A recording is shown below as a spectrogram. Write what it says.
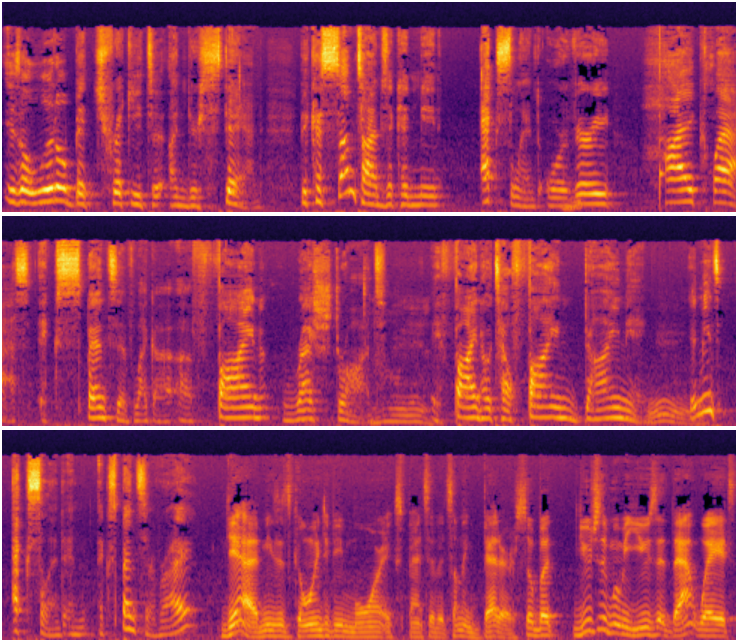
is a little bit tricky to understand because sometimes it can mean excellent or mm-hmm. very high class, expensive, like a, a fine restaurant, a fine hotel, fine dining. It means excellent and expensive, right? Yeah, it means it's going to be more expensive. It's something better. So, but usually when we use it that way, it's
